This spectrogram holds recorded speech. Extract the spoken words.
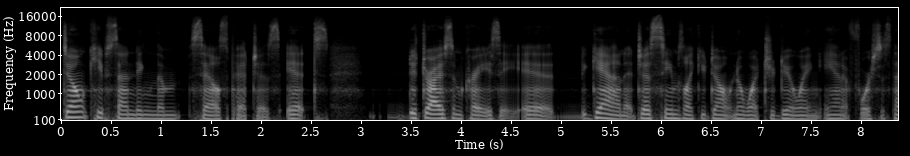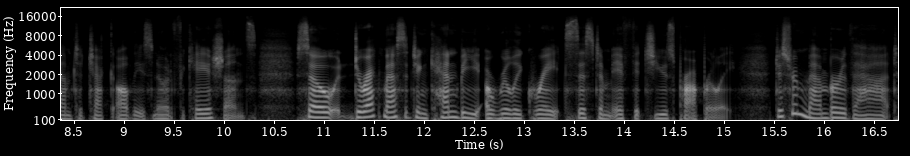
don't keep sending them sales pitches. It's it drives them crazy. It again, it just seems like you don't know what you're doing and it forces them to check all these notifications. So, direct messaging can be a really great system if it's used properly. Just remember that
